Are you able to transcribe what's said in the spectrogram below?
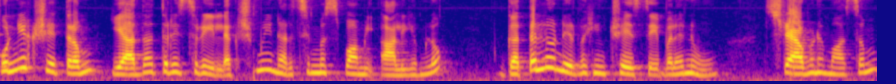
పుణ్యక్షేత్రం యాదాద్రి శ్రీ లక్ష్మీ నరసింహస్వామి ఆలయంలో గతంలో నిర్వహించే సేవలను శ్రావణ మాసం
